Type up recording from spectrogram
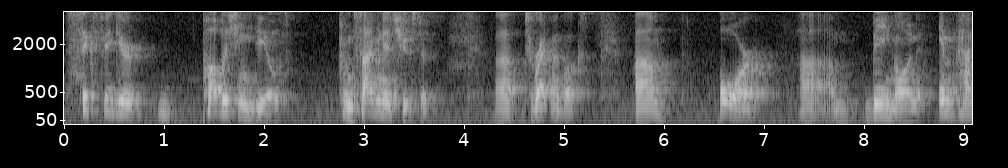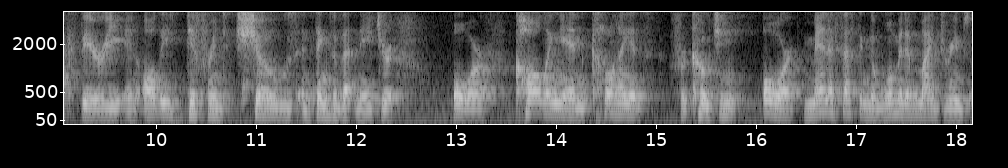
six-figure publishing deals from Simon & Schuster uh, to write my books, um, or um, being on Impact Theory and all these different shows and things of that nature, or calling in clients for coaching or manifesting the woman of my dreams,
